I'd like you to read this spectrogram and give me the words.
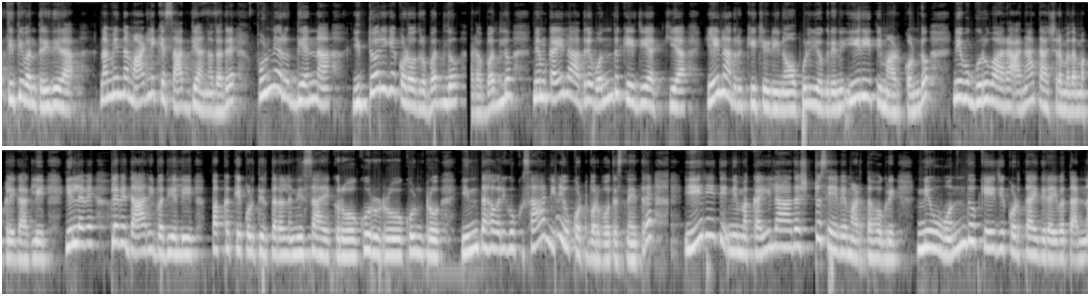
ಸ್ಥಿತಿವಂತರಿದ್ದೀರಾ? ನಮ್ಮಿಂದ ಮಾಡಲಿಕ್ಕೆ ಸಾಧ್ಯ ಅನ್ನೋದಾದರೆ ಪುಣ್ಯ ವೃದ್ಧಿಯನ್ನು ಇದ್ದವರಿಗೆ ಕೊಡೋದ್ರ ಬದಲು ಮಾಡೋ ಬದಲು ನಿಮ್ಮ ಕೈಲಾದರೆ ಒಂದು ಕೆ ಜಿ ಅಕ್ಕಿಯ ಏನಾದರೂ ಕಿಚಡಿನೋ, ಪುಳಿಯೋಗರೆನೋ ಈ ರೀತಿ ಮಾಡಿಕೊಂಡು ನೀವು ಗುರುವಾರ ಅನಾಥಾಶ್ರಮದ ಮಕ್ಕಳಿಗಾಗಲಿ, ಇಲ್ಲವೇ ಇಲ್ಲವೇ ದಾರಿ ಬದಿಯಲ್ಲಿ ಪಕ್ಕಕ್ಕೆ ಕುಳಿತಿರ್ತಾರಲ್ಲ ನಿಸ್ಸಹಾಯಕರು ಕುರುಡ್ರು, ಕುಂಟ್ರು, ಇಂತಹವರಿಗೂ ಸಹ ನೀವು ಕೊಟ್ಟು ಬರ್ಬೋದು ಸ್ನೇಹಿತರೆ. ಈ ರೀತಿ ನಿಮ್ಮ ಕೈಲಾದಷ್ಟು ಸೇವೆ ಮಾಡ್ತಾ ಹೋಗ್ರಿ. ನೀವು ಒಂದು ಕೆ ಜಿ ಕೊಡ್ತಾ ಇದ್ದೀರಾ ಇವತ್ತು ಅನ್ನ,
